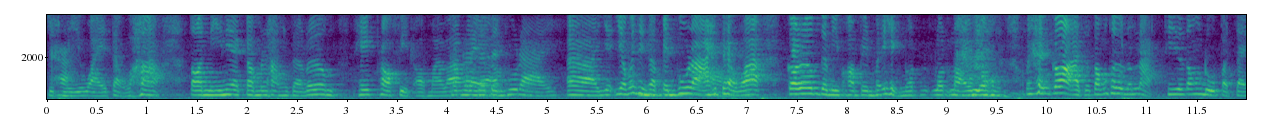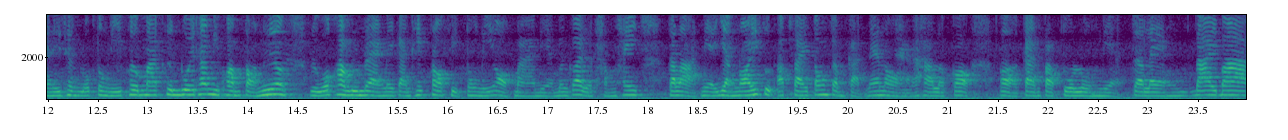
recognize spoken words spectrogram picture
จุดค่ะนี้ไว้แต่ว่าตอนนี้เนี่ยกำลังจะเริ่ม take profit ออกมาบ้างกำลังแล้จะวเป็นผู้ร้ายอ่ายังยังไม่ถึงกับเป็นผู้ร้ายแต่ว่าก็เริ่มจะมีความเป็นพระเอกลดลดน้อยลงเพราะฉะนั้นก็อาจจะต้องเพิ่มน้ำหนักที่จะต้องดูปัจจัยในเชิงลบตรงนี้เพิ่มมากขึ้นด้วยถ้ามีความต่อเนื่อง หรือว่าความรุนแรงในการเทคโปรฟิตตรงนี้ออกมาเนี่ยมันก็อาจจะทำให้ตลาดเนี่ยอย่างน้อยที่สุด upside ต้องจำกัดแน่นอนนะคะแล้วก็การปรับตัวลงเนี่ยจะแรงได้บ้าง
